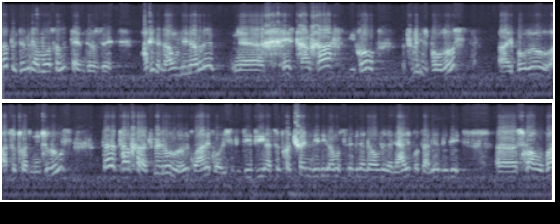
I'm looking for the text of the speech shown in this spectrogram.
და პირდაპირ გამოაცხადეთ ტენდერზე. აქედან გამომდინარე ეს თანხა იყო წლის ბოლოს, აი ბოლო ასე ვთქვათ მიწურულს და თანხა წლის ბოლოს იყო არ იყო ისეთი დიდი ასე ვთქვათ ჩვენ დიდი გამოცდილებიდან გამომდინარე არ იყო ძალიან დიდი სხვაობა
